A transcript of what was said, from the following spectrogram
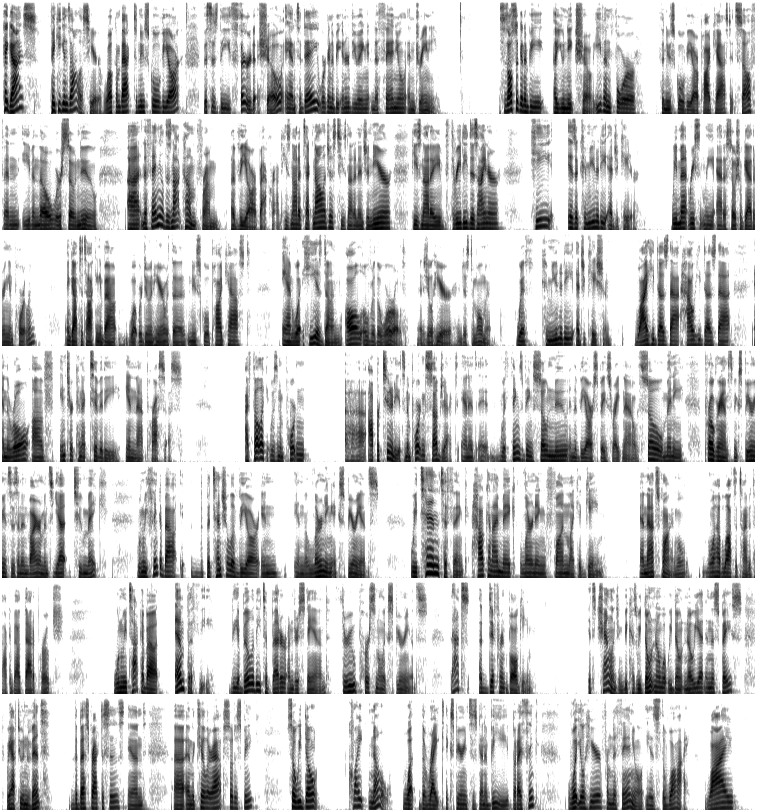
Hey guys, Pinky Gonzales here. Welcome back to New School VR. This is the third show, and today we're going to be interviewing Nathanael Andreini. This is also going to be a unique show, even for the New School VR podcast itself. And even though we're so new, uh, Nathanael does not come from a VR background. He's not a technologist, he's not an engineer, he's not a 3D designer. He is a community educator. We met recently at a social gathering in Portland and got to talking about what we're doing here with the New School podcast and what he has done all over the world, as you'll hear in just a moment, with community education. Why he does that, how he does that, and the role of interconnectivity in that process. I felt like it was an important uh, opportunity. It's an important subject, and it, it, with things being so new in the VR space right now, with so many programs and experiences and environments yet to make, when we think about the potential of VR in in the learning experience, we tend to think, "How can I make learning fun like a game?" And that's fine. We'll we'll have lots of time to talk about that approach. When we talk about empathy the ability to better understand through personal experience, that's a different ballgame. It's challenging because we don't know what we don't know yet in this space. We have to invent the best practices and uh, and the killer apps, so to speak. So we don't quite know what the right experience is going to be. But I think what you'll hear from Nathanael is the why. Why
